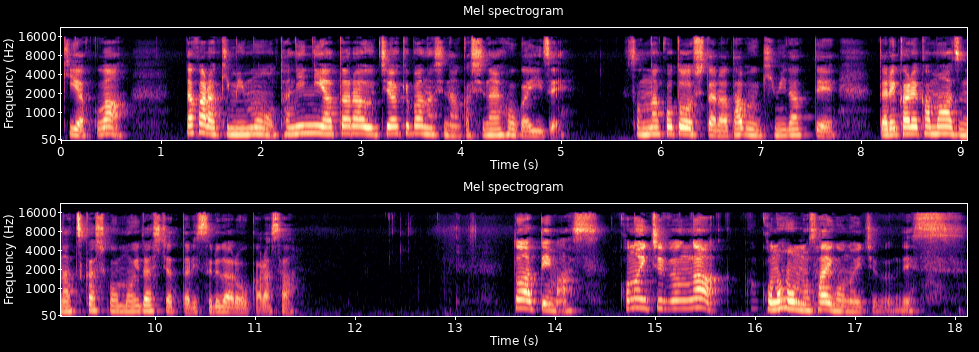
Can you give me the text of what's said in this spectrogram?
樹役は、だから君も他人にやたら打ち明け話なんかしない方がいいぜ。そんなことをしたら多分君だって誰彼構わず懐かしく思い出しちゃったりするだろうからさ。となっています。この一文がこの本の最後の一文です。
